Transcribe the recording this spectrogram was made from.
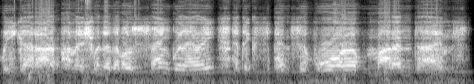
We got our punishment in the most sanguinary and expensive war of modern times.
